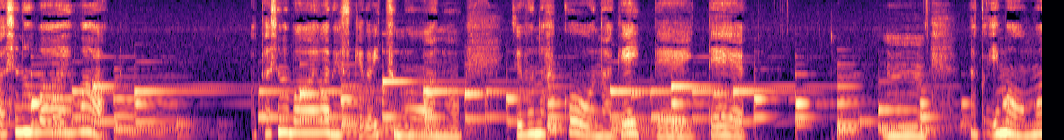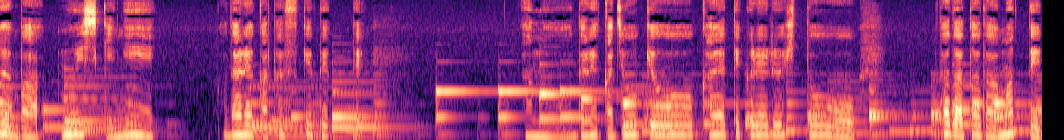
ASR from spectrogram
私の場合は私の場合はですけどいつもあの自分の不幸を嘆いていてうんなんか今思えば無意識に誰か助けてってあの誰か状況を変えてくれる人をただただ待ってい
